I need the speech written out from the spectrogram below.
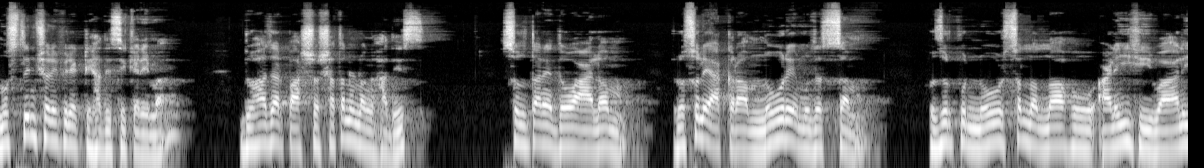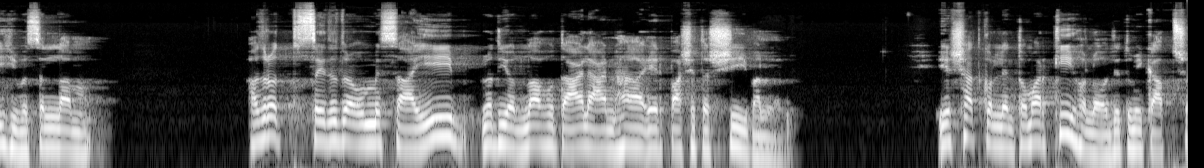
মুসলিম শরীফের একটি হাদিসি কারিমা দু হাজার পাঁচশো সাতান্ন নং হাদিস, সুলতানে দো আলম, রসুলে আকরাম, নূরে মুজাসম হুজুরপুর নূর সাল্লাহ আলিহি ওয়া আলিহি ওসাল্লাম হজরত সৈদুদ্দা উম্মে সাইব রদিউল্লাহ তালা আনহা এর পাশে তশিব আনলেন। ইরশাদ করলেন, তোমার কি হলো যে তুমি কাঁদছ?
